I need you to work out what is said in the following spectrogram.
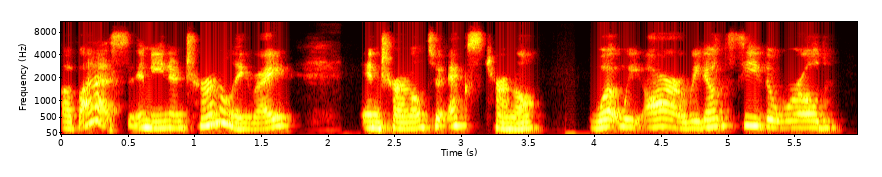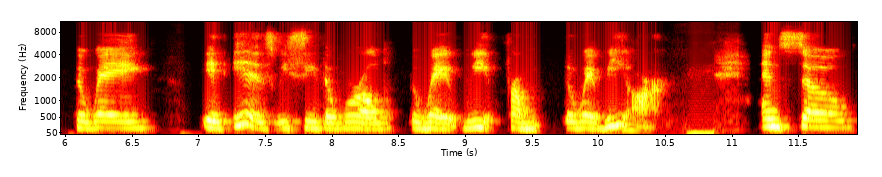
of us. I mean, internally, right? Internal to external, what we are. We don't see the world the way it is. We see the world the way we, from the way we are. And so,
